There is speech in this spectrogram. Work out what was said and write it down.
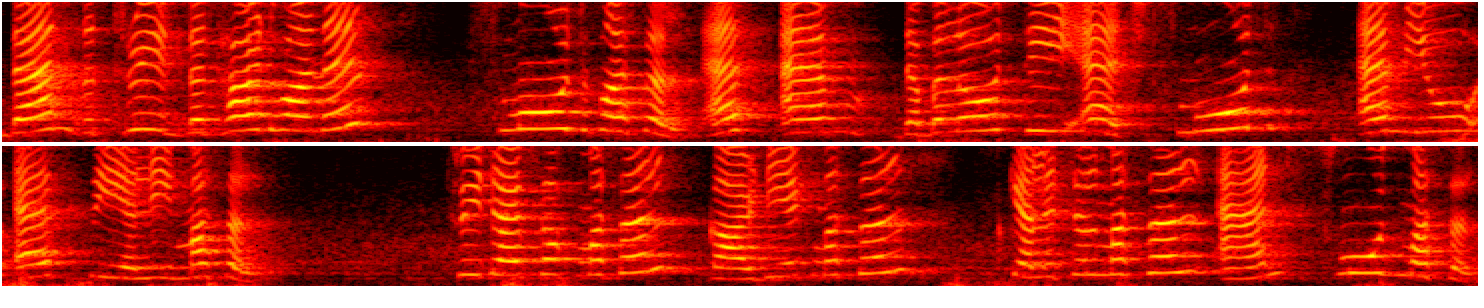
Then the three, the third one is smooth muscle. S M O O T H. Smooth M U S C L E muscle. Three types of muscle: cardiac muscle, skeletal muscle, and smooth muscle.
